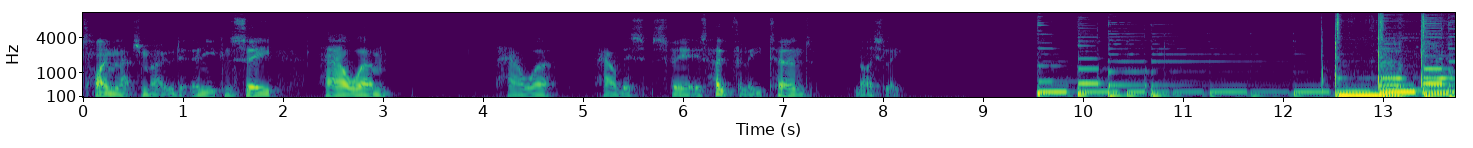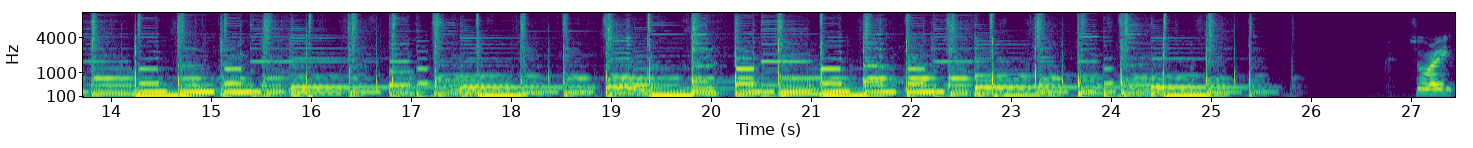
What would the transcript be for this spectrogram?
um, time lapse mode, and you can see how um, how uh, how this sphere is hopefully turned nicely. Sorry,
